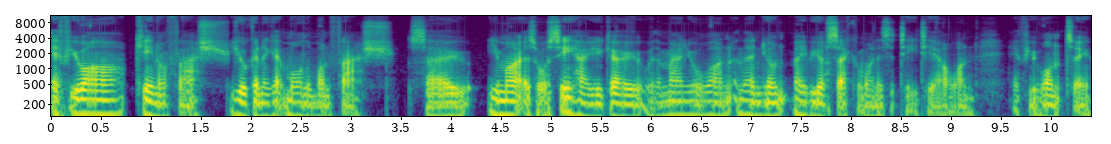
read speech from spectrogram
if you are keen on flash, you're going to get more than one flash. So you might as well see how you go with a manual one, and then your maybe your second one is a TTL one if you want to.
